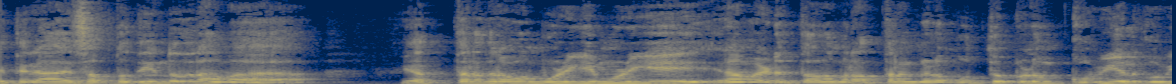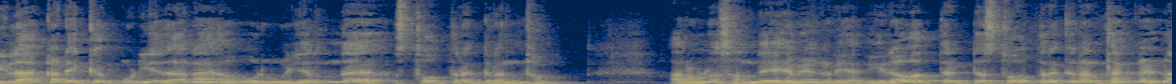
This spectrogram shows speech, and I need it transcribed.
எத்திராய சப்தத்தின்றது நாம் எத்தனை தடவை மூழ்கி மூழ்கி நாம் எடுத்தாலும் ரத்தனங்களும் முத்துக்களும் குவியல் குவியலாக கிடைக்கக்கூடியதான ஒரு உயர்ந்த ஸ்தோத்திர கிரந்தம். அது ஒன்றும் சந்தேகமே கிடையாது. இருபத்தெட்டு ஸ்தோத்திர கிரந்தங்களில்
